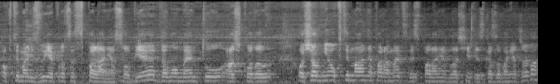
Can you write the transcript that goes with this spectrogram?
e, optymalizuje proces spalania sobie do momentu, aż kłoda osiągnie optymalne parametry spalania dla siebie zgazowania drzewa,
